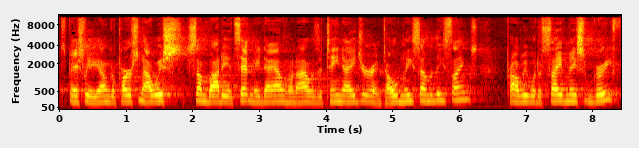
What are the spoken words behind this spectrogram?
especially a younger person. I wish somebody had set me down when I was a teenager and told me some of these things. Probably would have saved me some grief.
